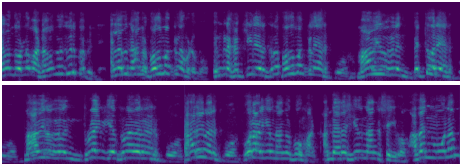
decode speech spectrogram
கலந்து கொள்ள மாட்டோம். அவங்களுக்கு விருப்பமில்லை அல்லது நாங்கள் பொதுமக்களை விடுவோம். எங்களோட கட்சியில இருக்கிற பொதுமக்களை அனுப்புவோம். மாவீரர்களின் பெற்றோரை அனுப்புவோம். மாவீரர்களின் துணை துணைவரை அனுப்புவோம். யாரையும் அனுப்புவோம். போராளிகள் நாங்கள் போக மாட்டோம். அந்த அரசியல் நாங்கள் செய்வோம். அதன் மூலம்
